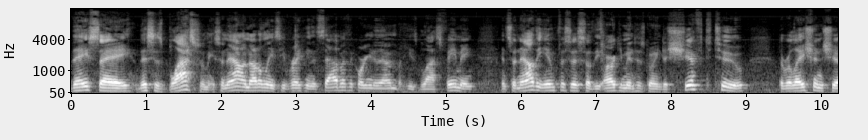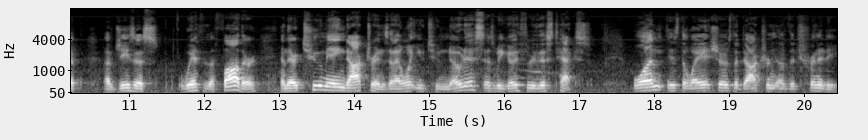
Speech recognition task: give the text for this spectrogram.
they say this is blasphemy. So now not only is he breaking the Sabbath according to them, but he's blaspheming. And so now the emphasis of the argument is going to shift to the relationship of Jesus with the Father. And there are two main doctrines that I want you to notice as we go through this text. One is the way it shows the doctrine of the Trinity,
